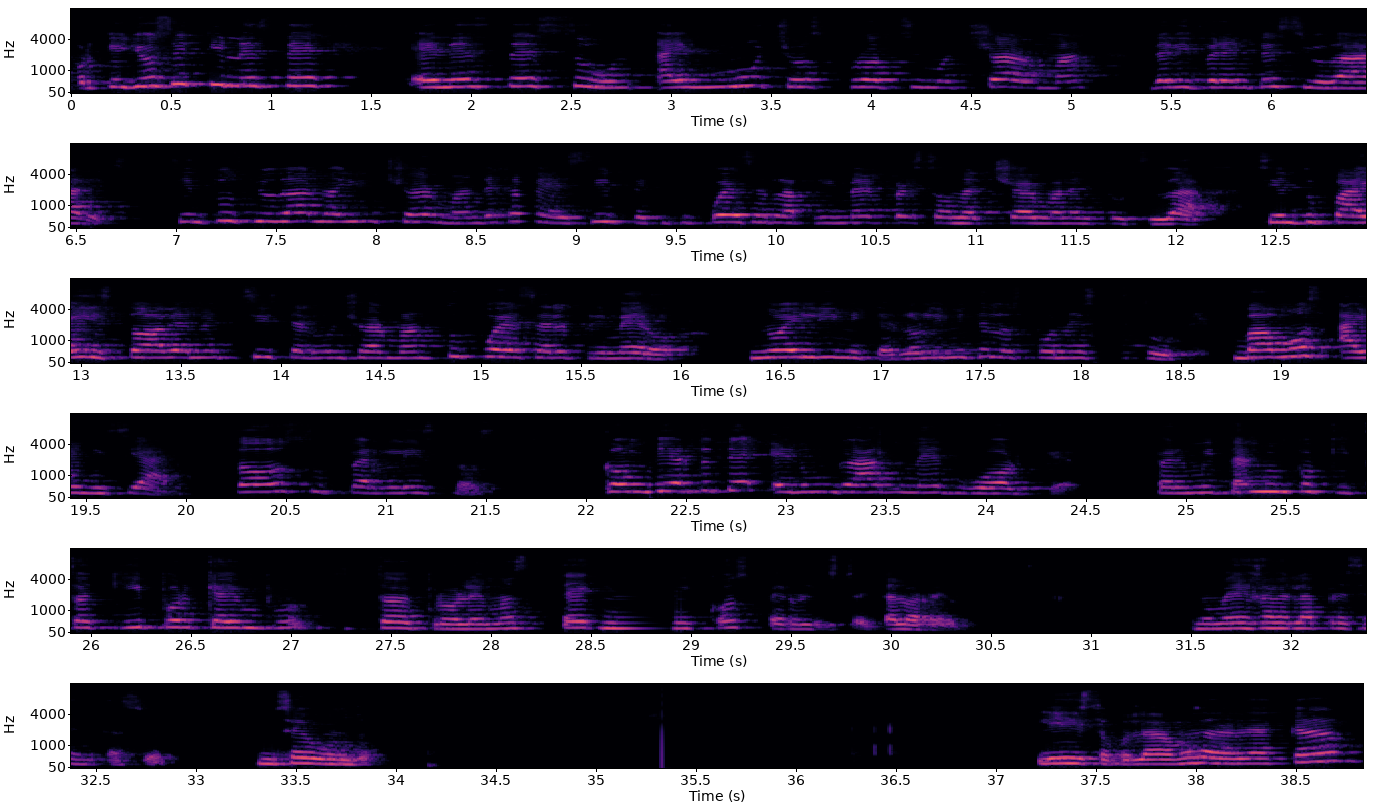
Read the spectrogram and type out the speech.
porque yo sé que en este, en este Zoom hay muchos próximos chairman de diferentes ciudades. Si en tu ciudad no hay un chairman, déjame decirte que tú puedes ser la primera persona chairman en tu ciudad. Si en tu país todavía no existe algún chairman, tú puedes ser el primero. No hay límites, los límites los pones tú. Vamos a iniciar, todos súper listos. Conviértete en un gran networker. Permítanme un poquito aquí porque hay un poquito de problemas técnicos, pero listo, ahorita lo arreglo. No me deja ver la presentación. Un segundo. Listo, pues la vamos a ver de acá.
